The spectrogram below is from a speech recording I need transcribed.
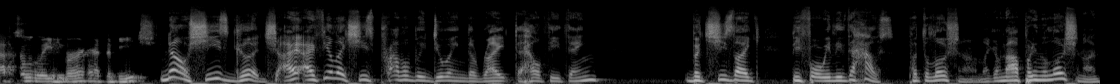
absolutely burnt at the beach? no, she's good. She- I, I feel like she's probably doing the right, the healthy thing. but she's like, before we leave the house, put the lotion on. I'm like, I'm not putting the lotion on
